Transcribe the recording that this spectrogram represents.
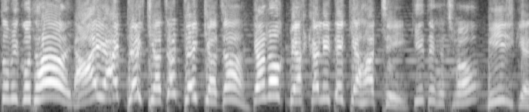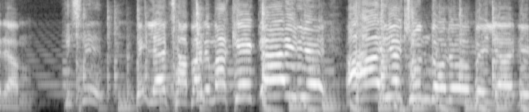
তুমি কোথায়? আয় আয় দেখে যা দেখে যা। কেন? বেকালি দেখে হাঁচি কি দেখেছ? বিশ গ্রাম। কিসের? বেলা ছাবার মাকে গাই রে আহারে সুন্দর বেলা রে।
